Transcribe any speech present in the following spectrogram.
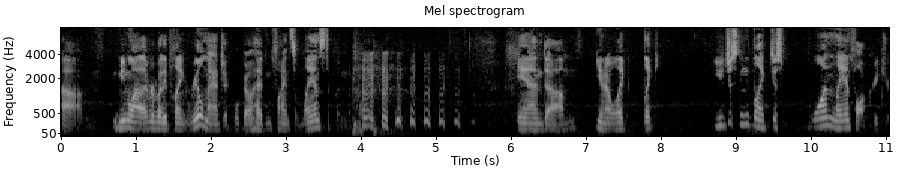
Um, Meanwhile, everybody playing real Magic will go ahead and find some lands to put into play. and um, you know, like like you just need like just one landfall creature.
